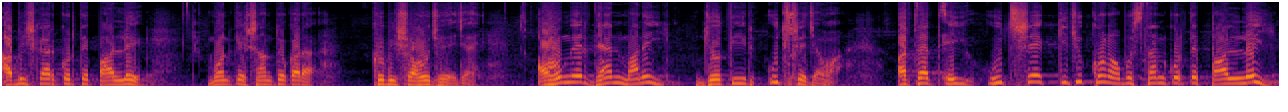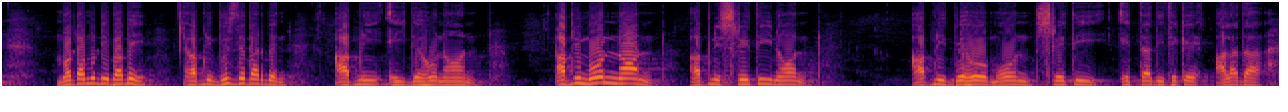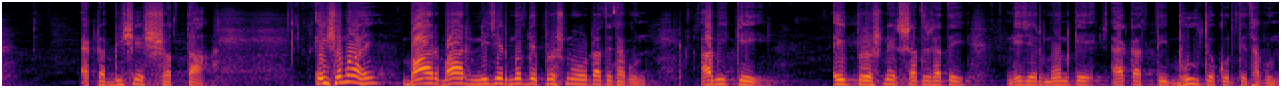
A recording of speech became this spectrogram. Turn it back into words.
আবিষ্কার করতে পারলে মনকে শান্ত করা খুবই সহজ হয়ে যায়। অহংয়ের ধ্যান মানেই জ্যোতির উৎসে যাওয়া। অর্থাৎ এই উৎসে কিছুক্ষণ অবস্থান করতে পারলেই মোটামুটিভাবে আপনি বুঝতে পারবেন, আপনি এই দেহ নন, আপনি মন নন, আপনি স্মৃতি নন। আপনি দেহ, মন, স্মৃতি ইত্যাদি থেকে আলাদা একটা বিশেষ সত্তা। এই সময় বারবার নিজের মধ্যে প্রশ্ন ওঠাতে থাকুন, আমি কে? এই প্রশ্নের সাথে সাথে নিজের মনকে একাত্মীভূত করতে থাকুন।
